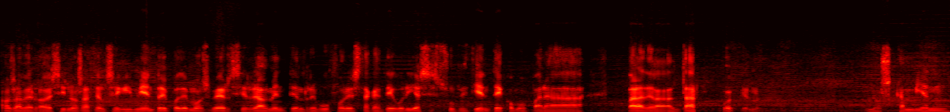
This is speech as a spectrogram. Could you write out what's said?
Vamos a verlo, a ver si nos hace el seguimiento y podemos ver si realmente el rebufo en esta categoría es suficiente como para, para adelantar. Porque no. Nos cambian.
